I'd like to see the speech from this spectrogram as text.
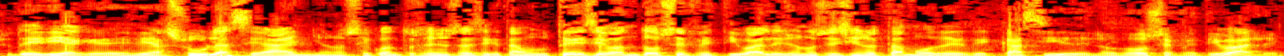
Yo te diría que desde Azul hace años, no sé cuántos años hace que estamos. Ustedes llevan 12 festivales, yo no sé si no estamos desde casi de los 12 festivales.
